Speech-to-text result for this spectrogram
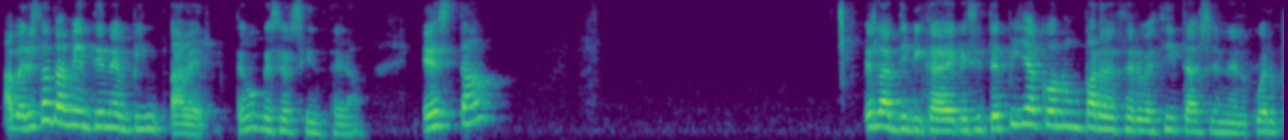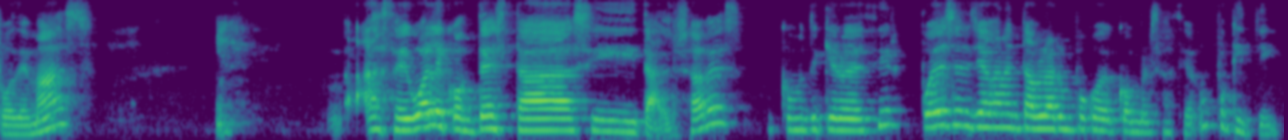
A ver, esta también tiene pinta, a ver, tengo que ser sincera. Esta es la típica de que si te pilla con un par de cervecitas en el cuerpo de más, hasta igual le contestas y tal, ¿sabes? ¿Cómo te quiero decir? Puedes llegar a entablar un poco de conversación, un poquitín.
